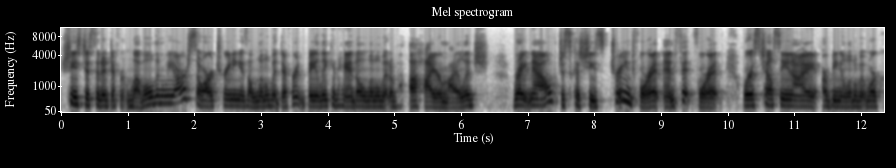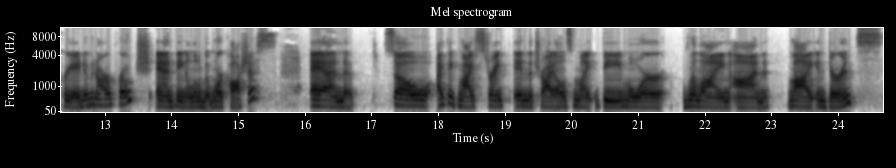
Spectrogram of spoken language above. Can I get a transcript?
she's just at a different level than we are. So our training is a little bit different. Bailey can handle a little bit of a higher mileage right now just because she's trained for it and fit for it. Whereas Chelsea and I are being a little bit more creative in our approach and being a little bit more cautious. And so I think my strength in the trials might be more relying on my endurance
